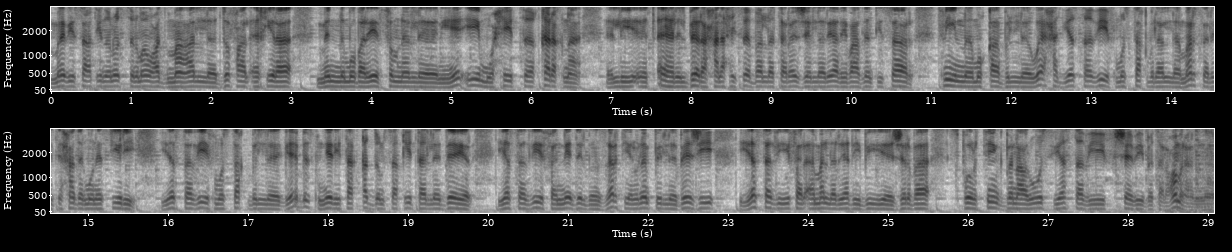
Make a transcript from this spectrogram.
ما ساعتين ونص الموعد مع الدفعة الأخيرة من مباريات ثمن النهائي محيط قرقنا اللي تأهل البارح على حساب الترجي الرياضي بعد الانتصار اثنين مقابل واحد. يستضيف مستقبل المرسى الاتحاد المناسيري يستضيف مستقبل جابس نادي تقدم سقيط الداير. يستضيف النادي البنزرتي الأولمبي الباجي يستضيف الأمل الرياضي بجربة سبورتينغ بن عروس يستضيف شبيبة العمران.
